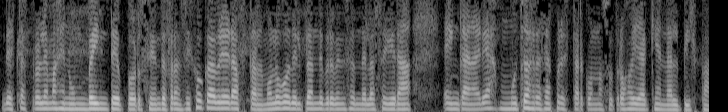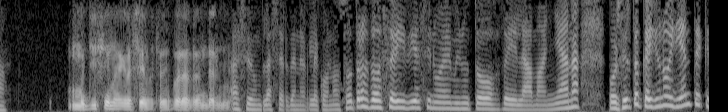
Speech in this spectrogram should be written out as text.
de estos problemas en un 20%. Francisco Cabrera, oftalmólogo del Plan de Prevención de la Ceguera en Canarias, muchas gracias por estar con nosotros hoy aquí en la Alpispa. Muchísimas gracias a ustedes por atenderme. Ha sido un placer tenerle con nosotros. 12 y 19 minutos de la mañana. Por cierto que hay un oyente que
